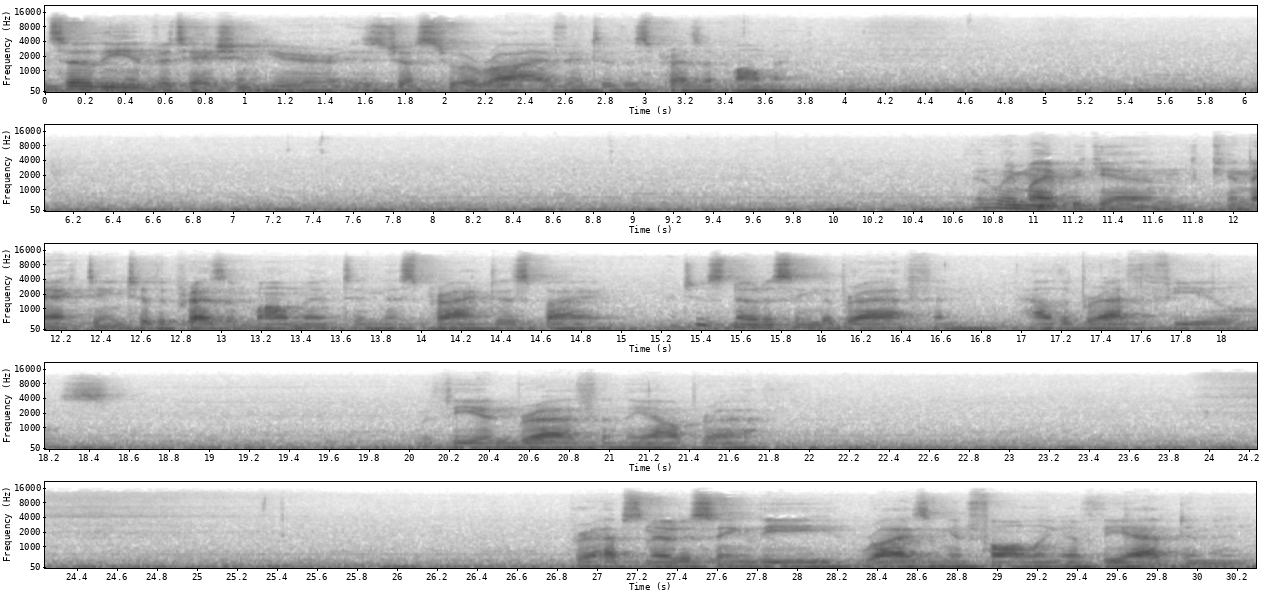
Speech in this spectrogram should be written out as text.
And so the invitation here is just to arrive into this present moment. And we might begin connecting to the present moment in this practice by just noticing the breath and how the breath feels with the in breath and the out breath. Perhaps noticing the rising and falling of the abdomen,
